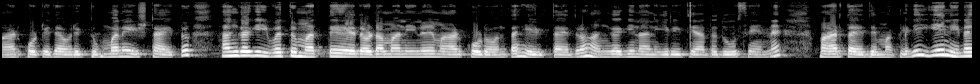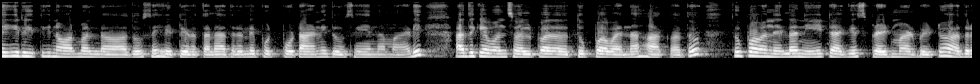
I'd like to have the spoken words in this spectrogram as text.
ಮಾಡಿಕೊಟ್ಟಿದ್ದೆ. ಅವ್ರಿಗೆ ತುಂಬಾ ಇಷ್ಟ ಆಯಿತು. ಹಾಗಾಗಿ ಇವತ್ತು ಮತ್ತೆ, ದೊಡ್ಡಮ್ಮ, ನೀನೇ ಮಾಡಿಕೊಡು ಅಂತ ಹೇಳ್ತಾ ಇದ್ರು. ಹಾಗಾಗಿ ನಾನು ಈ ರೀತಿಯಾದ ದೋಸೆಯನ್ನೇ ಮಾಡ್ತಾ ಇದ್ದೆ ಮಕ್ಕಳಿಗೆ ಏನಿಲ್ಲ, ಈ ರೀತಿ ನಾರ್ಮಲ್ ದೋಸೆ ಹಿಟ್ಟಿರುತ್ತಲ್ಲ, ಅದರಲ್ಲಿ ಪುಟ್ ಪುಟಾಣಿ ದೋಸೆಯನ್ನು ಮಾಡಿ, ಅದಕ್ಕೆ ಒಂದು ಸ್ವಲ್ಪ ತುಪ್ಪವನ್ನು ಹಾಕೋದು. ತುಪ್ಪವನ್ನೆಲ್ಲ ನೀಟಾಗಿ ಸ್ಪ್ರೆಡ್ ಮಾಡಿಬಿಟ್ಟು ಅದ್ರ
